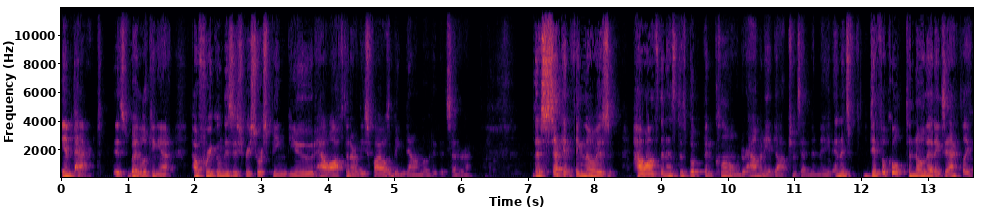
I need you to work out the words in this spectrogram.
impact is by looking at how frequently is this resource being viewed, how often are these files being downloaded, etc. The second thing though is how often has this book been cloned or how many adoptions have been made? And it's difficult to know that exactly,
